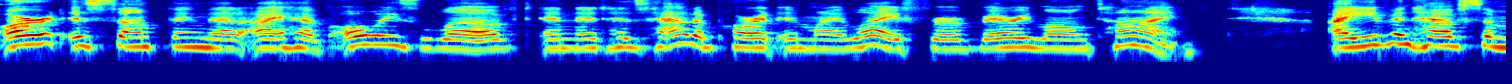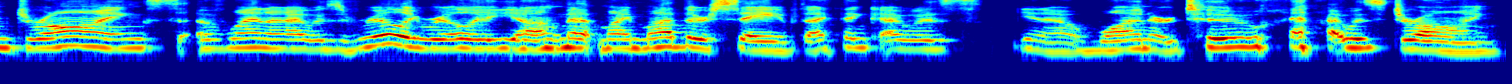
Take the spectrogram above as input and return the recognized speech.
Art is something that I have always loved, and it has had a part in my life for a very long time. I even have some drawings of when I was really, really young that my mother saved. I think I was, you know, one or two, and I was drawing.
